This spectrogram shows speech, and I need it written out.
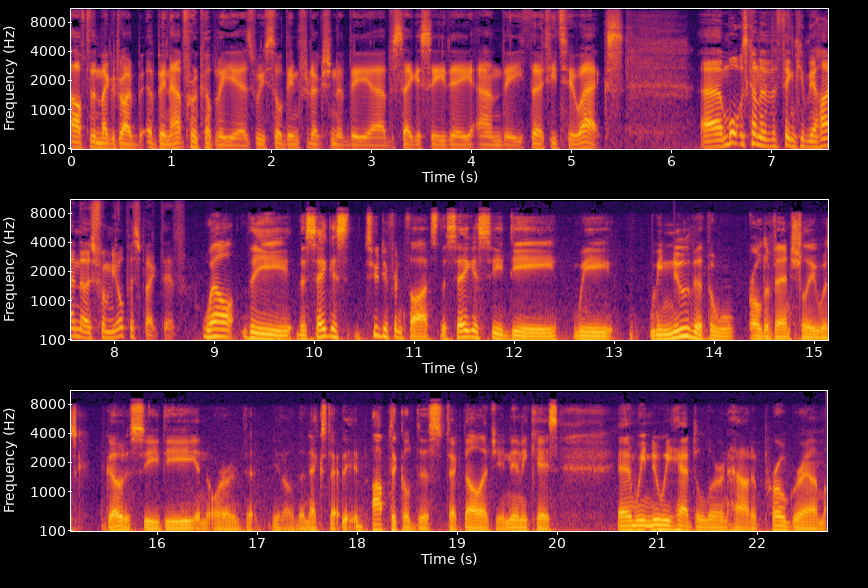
after the Mega Drive had been out for a couple of years, we saw the introduction of the uh, the Sega CD and the 32X. Um, what was kind of the thinking behind those from your perspective? Well, the the Sega two different thoughts. The Sega CD, we we knew that the world eventually was go to CD and or you know the next optical disc technology. In any case, and we knew we had to learn how to program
